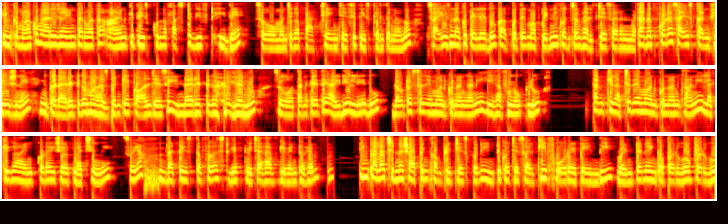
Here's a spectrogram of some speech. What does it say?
ఇంకా మాకు మ్యారేజ్ అయిన తర్వాత ఆయనకి తీసుకున్న ఫస్ట్ గిఫ్ట్ ఇదే. సో మంచిగా ప్యాక్ చేయించేసి తీసుకెళ్తున్నాను. సైజ్ నాకు తెలియదు కాకపోతే మా పిన్ని కొంచెం హెల్ప్ చేశారనమాట తనకు కూడా సైజ్ కన్ఫ్యూజనే. ఇంకా డైరెక్ట్గా మా హస్బెండ్ కే కాల్ చేసి ఇండైరెక్ట్గా అడిగాను. సో తనకైతే ఐడియా లేదు. డౌట్ వస్తుందేమో అనుకున్నాను కానీ హీ హ్యావ్ నో క్లూ. తనకి నచ్చదేమో అనుకున్నాను కానీ లక్కీగా ఆయనకు కూడా ఈ షర్ట్ నచ్చింది. So yeah that is the first gift which I have given to him ఇంకా అలా చిన్న షాపింగ్ కంప్లీట్ చేసుకుని ఇంటికి వచ్చేసరికి ఫోర్ అయిపోయింది. వెంటనే ఇంకా పరుగో పరుగు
